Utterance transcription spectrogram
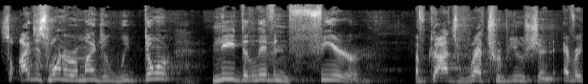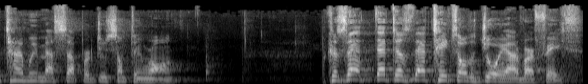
So I just want to remind you we don't need to live in fear of God's retribution every time we mess up or do something wrong. Because that, that, does, that takes all the joy out of our faith.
